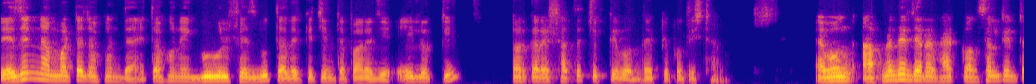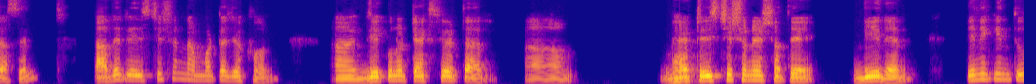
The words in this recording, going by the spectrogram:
এজেন্ট নাম্বারটা যখন দেয়, তখন এই গুগল ফেসবুক তাদেরকে চিনতে পারে যে এই লোকটি সরকারের সাথে চুক্তিবদ্ধ একটি প্রতিষ্ঠান। এবং আপনাদের যারা ভ্যাট কনসালটেন্ট আছেন, তাদের রেজিস্ট্রেশন নাম্বারটা যখন যে কোনো ট্যাক্স পেয়ার তার ভ্যাট রেজিস্ট্রেশনের সাথে দিয়ে দেন, তিনি কিন্তু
